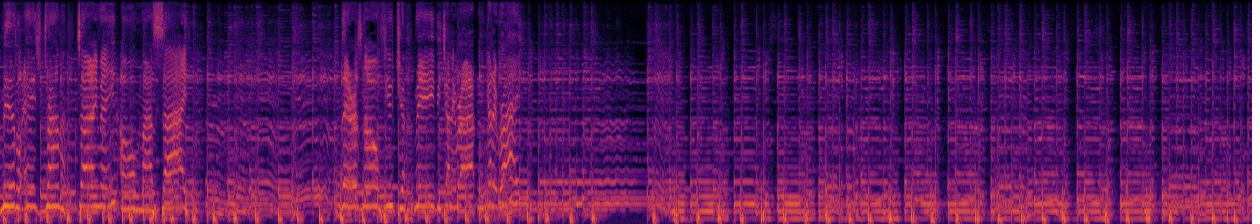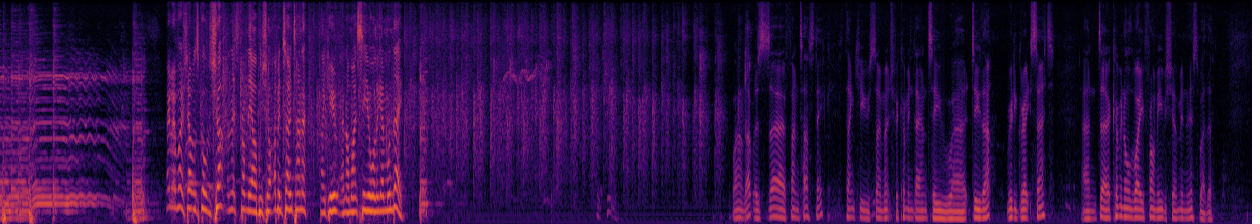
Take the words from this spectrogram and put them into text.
Middle aged drama, time ain't on my side. There's no future, maybe Johnny Rotten got it right. Thank you very much. That one's called Shot, and it's from the album Shot. I've been Tone Tanner. Thank you, and I might see you all again one day. Wow, that was uh, fantastic. Thank you so much for coming down to uh, do that. Really great set. And uh, coming all the way from Evesham in this weather.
